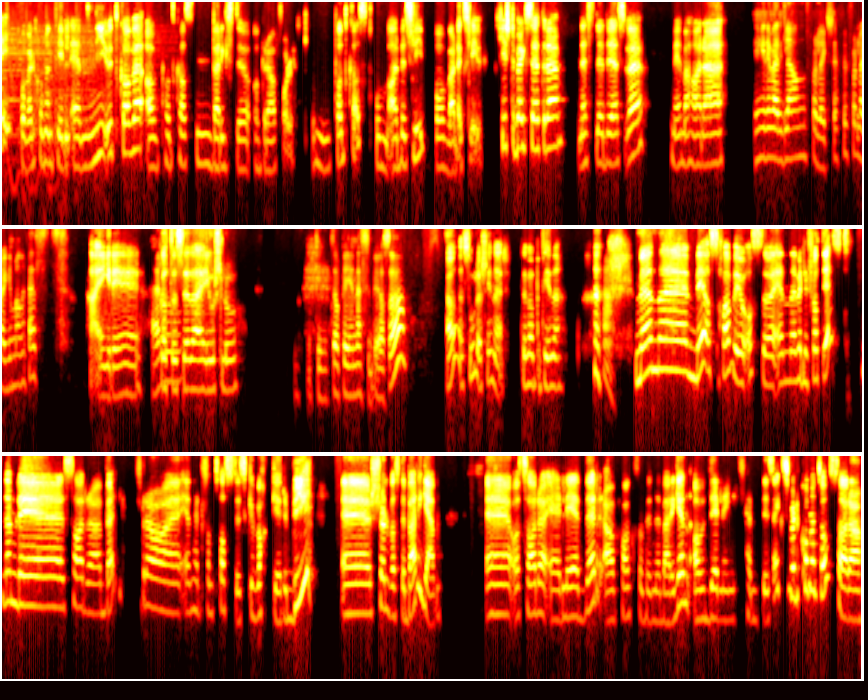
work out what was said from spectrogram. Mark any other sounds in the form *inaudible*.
Hei, og velkommen til en ny utgave av podkasten 'Bergstø og bra folk'. En podkast om arbeidsliv og hverdagsliv. Kirsti Bergsætre, nestleder i SV. Med meg har jeg Ingrid Wergeland, forlagssjef i forlaget Manifest. Hei, Ingrid. Hello. Godt å se deg i Oslo. Fint oppe i Nesseby også. Ja, sola skinner. Det var på tide. *laughs* Men eh, med oss har vi jo også en veldig flott gjest, nemlig Sara Bell fra en helt fantastisk vakker by, eh, selveste Bergen. Eh, og Sara er leder av Fagforbundet Bergen, avdeling 56. Velkommen til oss, Sara.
